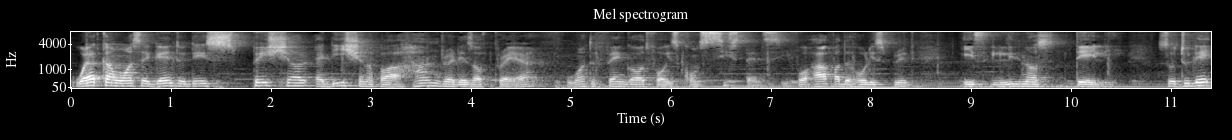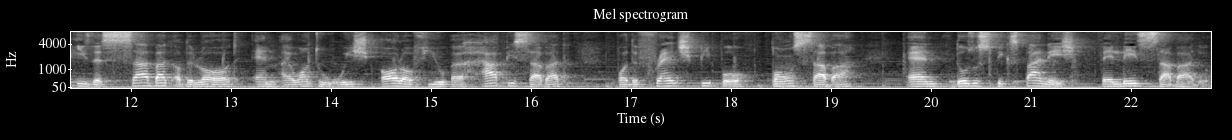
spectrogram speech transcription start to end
Welcome once again to this special edition of our 100 Days of Prayer. We want to thank God for His consistency, for how far the Holy Spirit is leading us daily. So, today is the Sabbath of the Lord, and I want to wish all of you a happy Sabbath for the French people, Bon Sabbath, and those who speak Spanish, Feliz Sabado.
